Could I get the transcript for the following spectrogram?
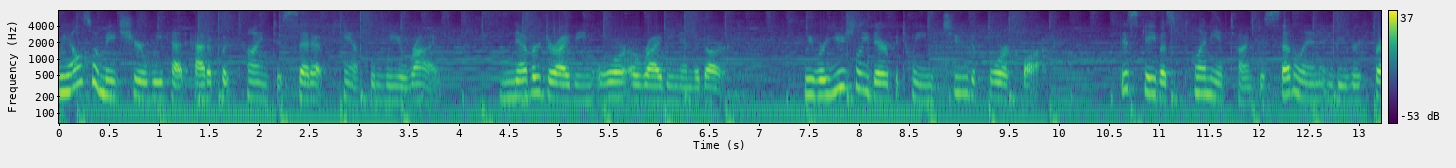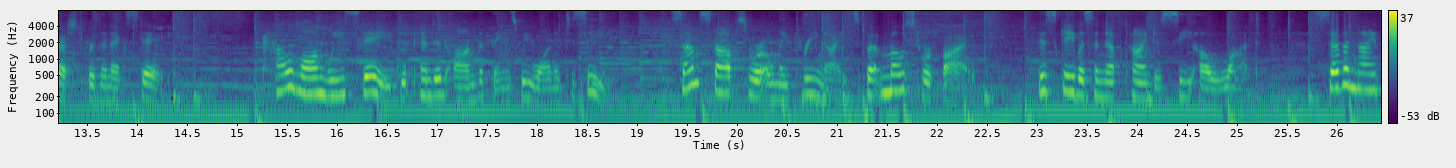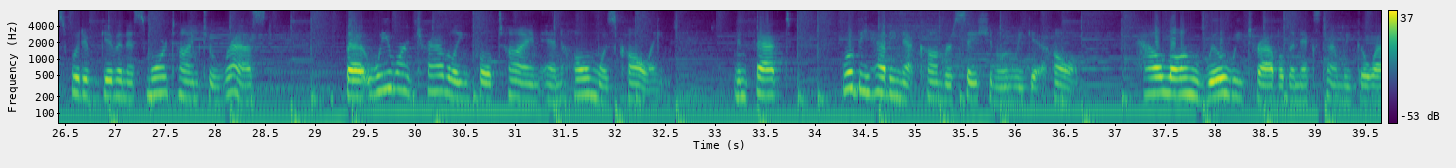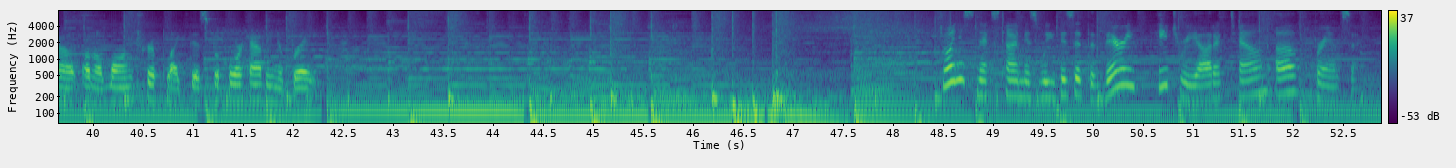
We also made sure we had adequate time to set up camp when we arrived, never driving or arriving in the dark. We were usually there between 2 to 4 o'clock. This gave us plenty of time to settle in and be refreshed for the next day. How long we stayed depended on the things we wanted to see. Some stops were only three nights, but most were five. This gave us enough time to see a lot. Seven nights would have given us more time to rest, but we weren't traveling full time and home was calling. In fact, we'll be having that conversation when we get home. How long will we travel the next time we go out on a long trip like this before having a break? Join us next time as we visit the very patriotic town of Branson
